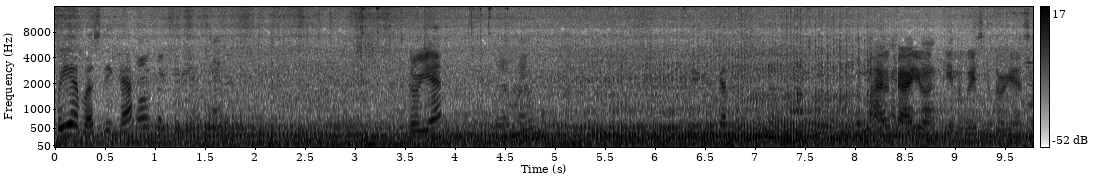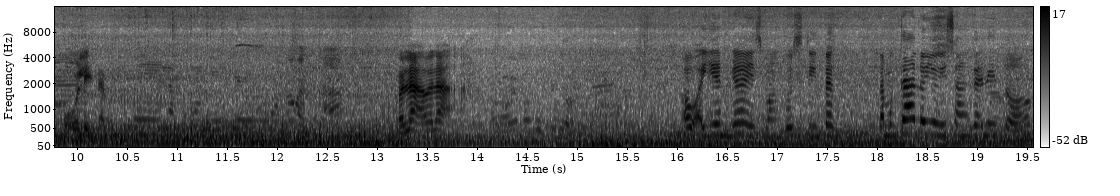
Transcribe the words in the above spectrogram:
Kuya, bas di ka? Kay durian ka? Dorian? Mahal kayo ang kilo guys sa Dorian. So, uli na. Wala, wala. Oh, ayan guys, mangustin. Tag, na magkano yung isang ganito?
